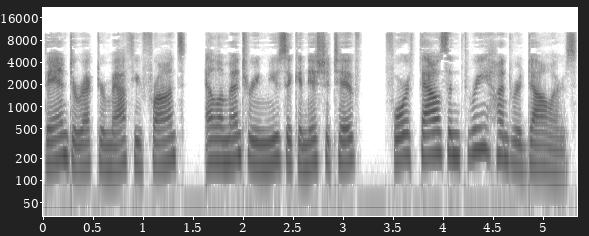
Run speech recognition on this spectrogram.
Band Director Matthew Frontz, Elementary Music Initiative, $4,300.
